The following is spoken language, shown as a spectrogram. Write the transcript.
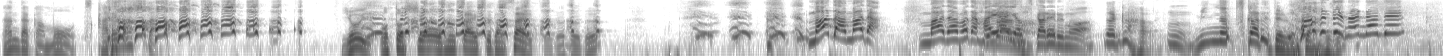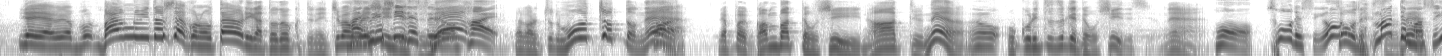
なんだかもう疲れました。良いお年をお迎えください。ということで。まだまだ、まだまだ早いよ、疲れるのは。なんか、みんな疲れてるみたいなんで、なんで？いやいやいや、ぼ番組としてはこのお便りが届くっていうのは一番はい、嬉嬉しいしいんでよね。ですすよ。はい。だからちょっともうちょっとね、はいやっぱり頑張ってほしいなっていうね、ん送り続けてほしいですよね。ほう、そうですよ。そうですよね待ってますよ。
